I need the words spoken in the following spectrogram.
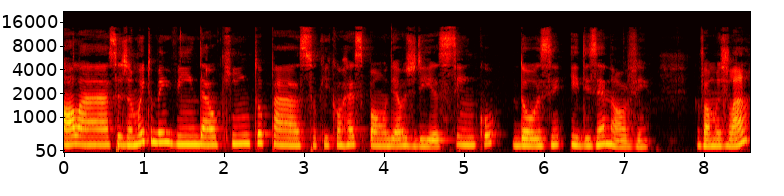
Olá, seja muito bem-vinda ao quinto passo que corresponde aos dias 5, 12 e 19. Vamos lá?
